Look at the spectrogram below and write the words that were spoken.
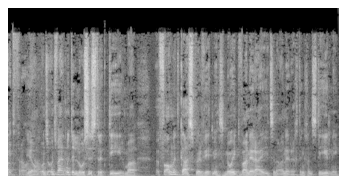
net vra. Ja, ja, ons ons werk met 'n losse struktuur, maar veral met Casper weet mens nooit wanneer hy iets in 'n ander rigting gaan stuur nie.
